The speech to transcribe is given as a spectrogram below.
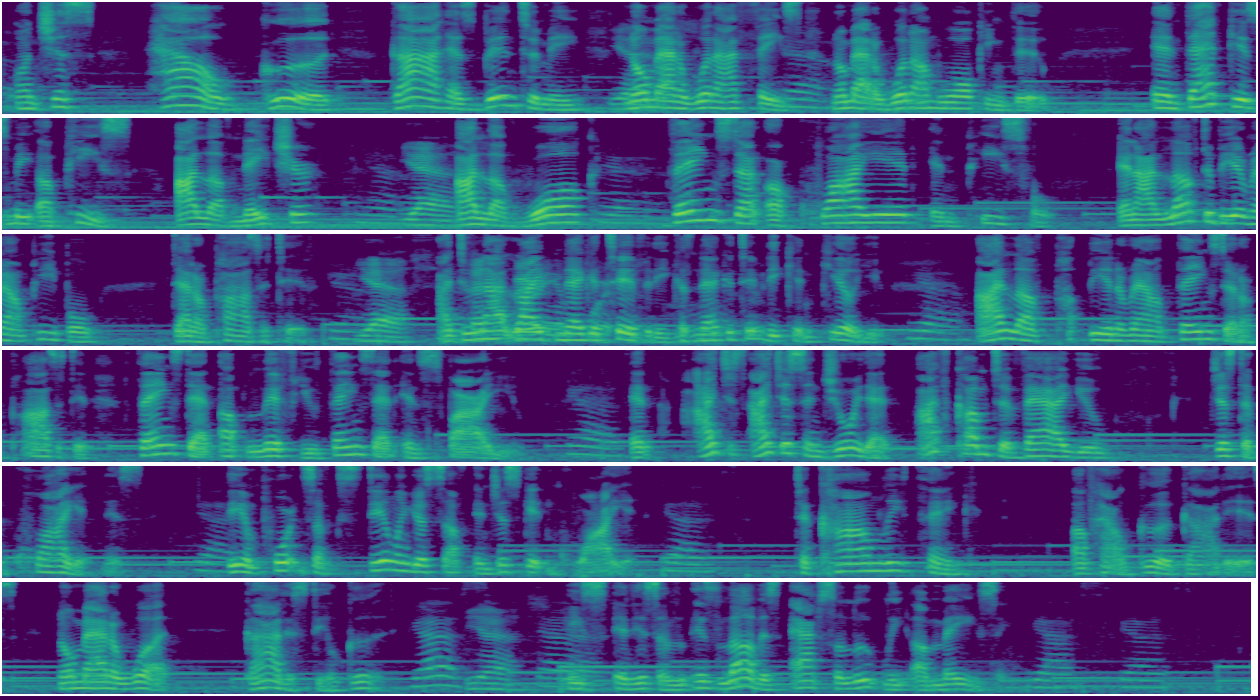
on just how good God has been to me, no matter what I face, no matter what I'm walking through. And that gives me a peace. I love nature. Yes. I love walk. Things that are quiet and peaceful. And I love to be around people that are positive. yes. I do That's not like negativity because mm-hmm. negativity can kill you. Yeah. I love po- being around things that are positive, things that uplift you, things that inspire you. Yes. And I just I just enjoy that. I've come to value just the quietness, Yes. the importance of stealing yourself and just getting quiet Yes. to calmly think of how good God is. No matter what, God is still good. Yes. Yes. Yes. He's and his his love is absolutely amazing. Yes. Yes.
